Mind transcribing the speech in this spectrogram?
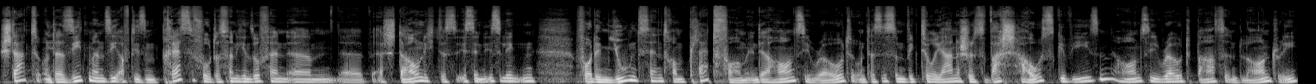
Stadt. Und da sieht man sie auf diesem Pressefoto, das fand ich insofern ähm, äh, erstaunlich, das ist in Islington vor dem Jugendzentrum Plattform in der Hornsey Road. Und das ist so ein viktorianisches Waschhaus gewesen, Hornsey Road Bath and Laundry.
